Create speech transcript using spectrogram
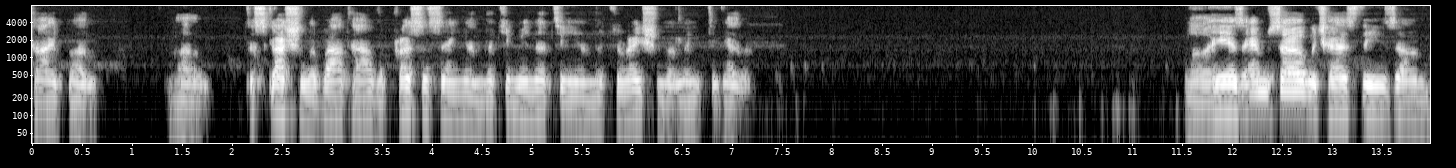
type um, discussion about how the processing and the community and the curation are linked together. Uh, here's EMSO, which has these um,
